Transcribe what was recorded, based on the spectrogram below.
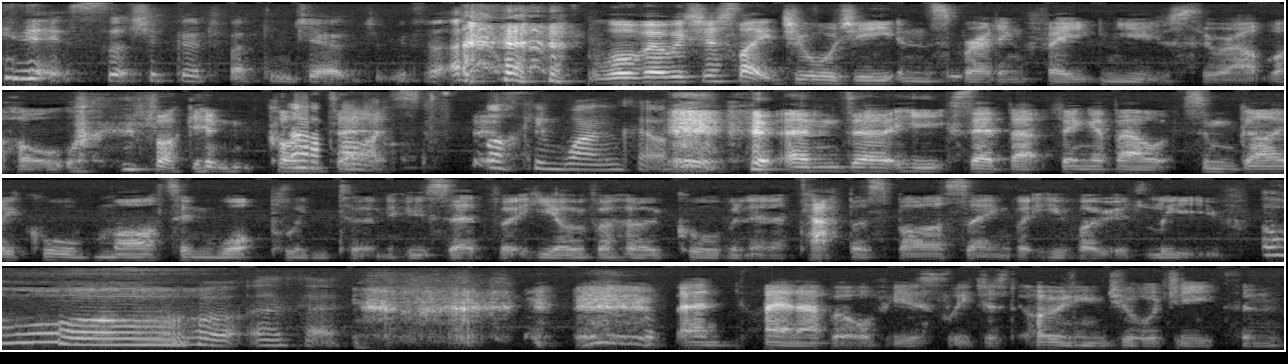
It's such a good fucking joke, to be fair. well, there was just like George Eaton spreading fake news throughout the whole fucking contest. Oh, fucking wanker. and uh, he said that thing about some guy called Martin Waplington who said that he overheard Corbyn in a tapas bar saying that he voted leave. Oh, okay. and Diane Abbott obviously just owning George Eaton.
